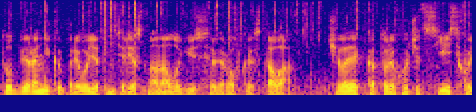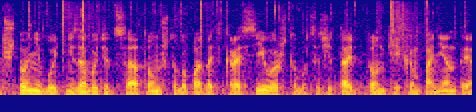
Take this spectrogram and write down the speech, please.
Тут Вероника приводит интересную аналогию с сервировкой стола. Человек, который хочет съесть хоть что-нибудь, не заботится о том, чтобы подать красиво, чтобы сочетать тонкие компоненты.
